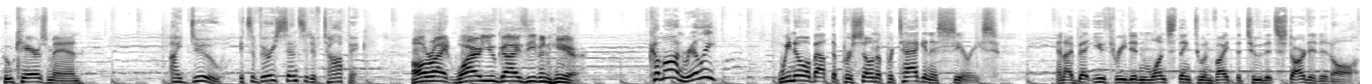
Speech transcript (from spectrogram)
Who cares, man? I do. It's a very sensitive topic. Alright, why are you guys even here? Come on, really? We know about the Persona Protagonist series. And I bet you three didn't once think to invite the two that started it all.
